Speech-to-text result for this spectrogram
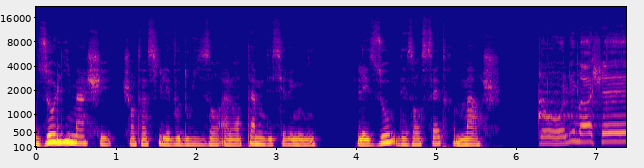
Zoli Maché chantent ainsi les vaudouisants à l'entame des cérémonies. Les os des ancêtres marchent. Zoli maché,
